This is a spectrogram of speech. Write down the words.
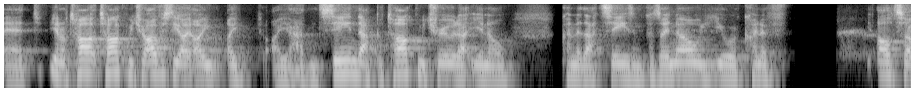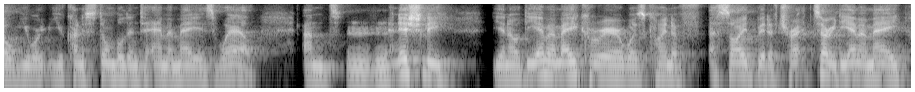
Uh, you know, talk talk me through. Obviously, I, I I I hadn't seen that, but talk me through that. You know, kind of that season because I know you were kind of also you were you kind of stumbled into MMA as well, and mm-hmm. initially you know, the MMA career was kind of a side bit of tra- sorry, the MMA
